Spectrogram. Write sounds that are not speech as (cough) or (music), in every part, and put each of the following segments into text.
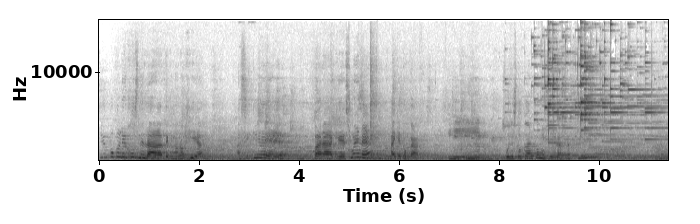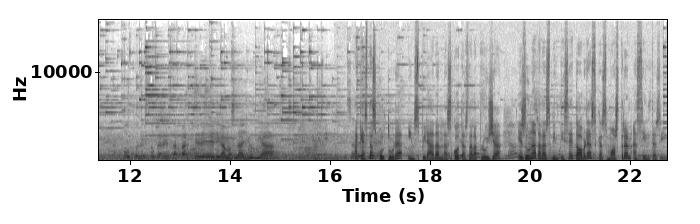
Estoy un poco lejos de la tecnología, así que para que suene hay que tocar. Y puedes tocar como quieras así, o puedes tocar esta parte de, digamos, la lluvia. Aquesta escultura, inspirada en les gotes de la pluja, és una de les 27 obres que es mostren a síntesi.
